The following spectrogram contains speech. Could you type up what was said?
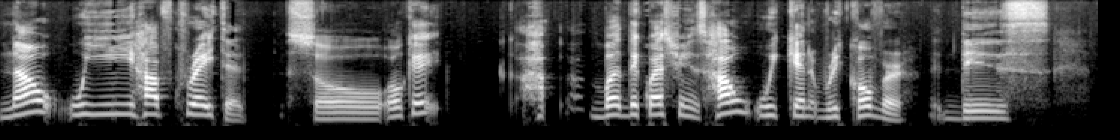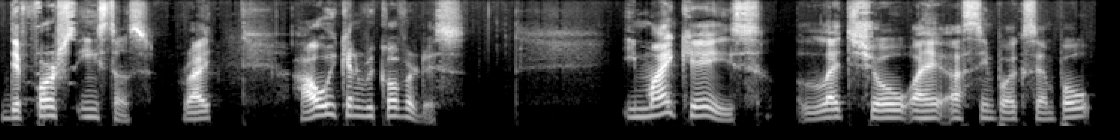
now we have created. So, okay, but the question is how we can recover this, the first instance, right? How we can recover this. In my case, let's show a, a simple example.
